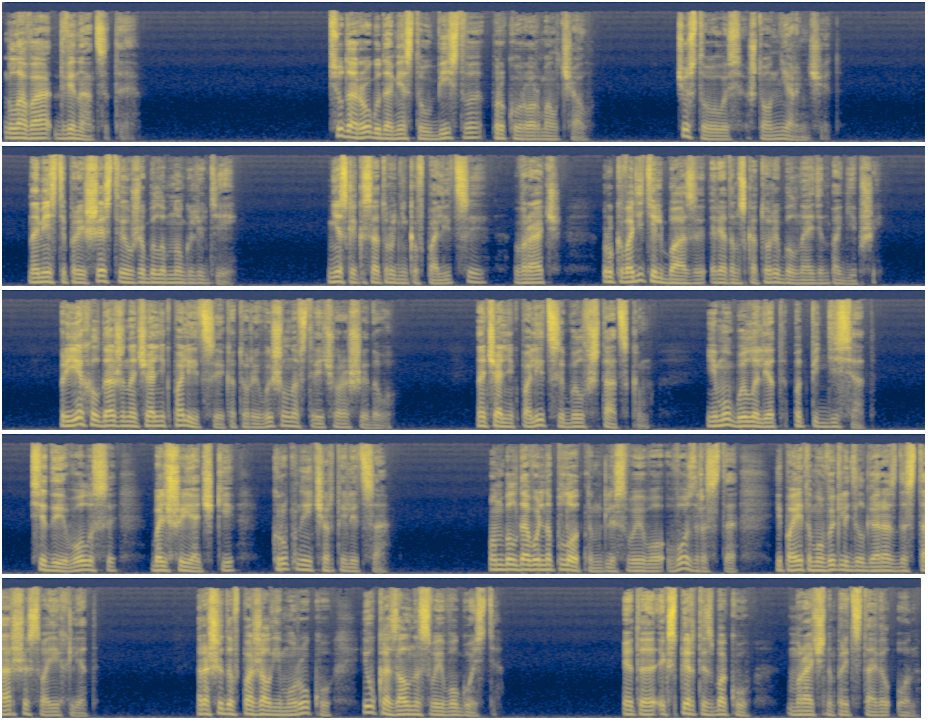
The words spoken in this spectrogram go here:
Глава 12. Всю дорогу до места убийства прокурор молчал. Чувствовалось, что он нервничает. На месте происшествия уже было много людей. Несколько сотрудников полиции, врач, руководитель базы, рядом с которой был найден погибший. Приехал даже начальник полиции, который вышел навстречу Рашидову. Начальник полиции был в штатском. Ему было лет под 50. Седые волосы, большие очки, крупные черты лица. Он был довольно плотным для своего возраста и поэтому выглядел гораздо старше своих лет. Рашидов пожал ему руку и указал на своего гостя. «Это эксперт из Баку», — мрачно представил он.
